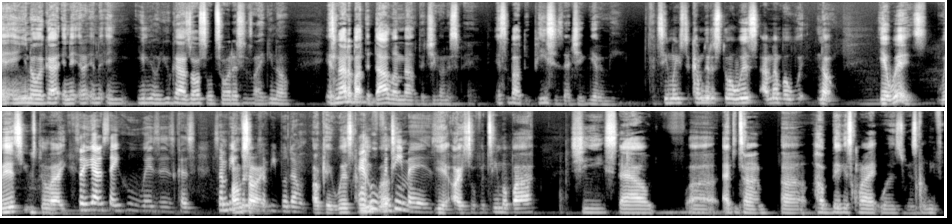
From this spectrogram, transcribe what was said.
And, and you know, it got and, and, and you know, you guys also taught us it's like, you know, it's not about the dollar amount that you're gonna spend. It's about the pieces that you're giving me. Fatima used to come to the store. Wiz, I remember. No, yeah, Wiz. Wiz used to like. So you got to say who Wiz is because some people know, some people don't. Okay, Wiz. Khalifa. And who Fatima is? Yeah, all right. So Fatima Ba, she styled uh, at the time. Uh, her biggest client was Wiz Khalifa.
